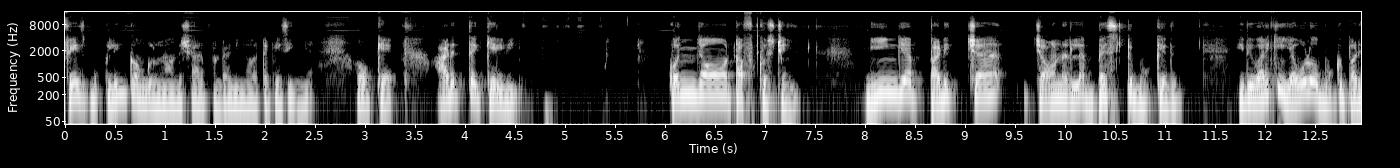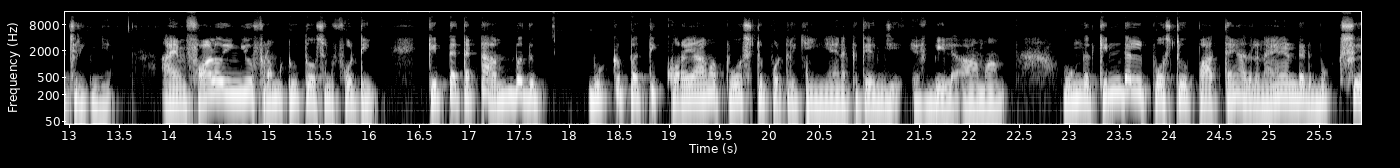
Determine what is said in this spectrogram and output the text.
ஃபேஸ்புக் லிங்க் உங்களுக்கு நான் வந்து ஷேர் பண்ணுறேன் நீங்கள் அவர்கிட்ட பேசிக்கிங்க. ஓகே அடுத்த கேள்வி. கொஞ்சம் டஃப் கொஸ்டின் நீங்கள் படித்த ஜானரில் பெஸ்ட் புக் எது? இது வரைக்கும் எவ்வளோ புக்கு படிச்சிருக்கீங்க? I am following you from two thousand fourteen கிட்டத்தட்ட ஐம்பது புக்கு பற்றி குறையாமல் போஸ்ட்டு போட்டிருக்கீங்க எனக்கு தெரிஞ்சு எஃபியில் ஆமாம். உங்கள் கிண்டல் போஸ்ட்டு பார்த்தேன். அதில் நைன் ஹண்ட்ரட் புக்ஸு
